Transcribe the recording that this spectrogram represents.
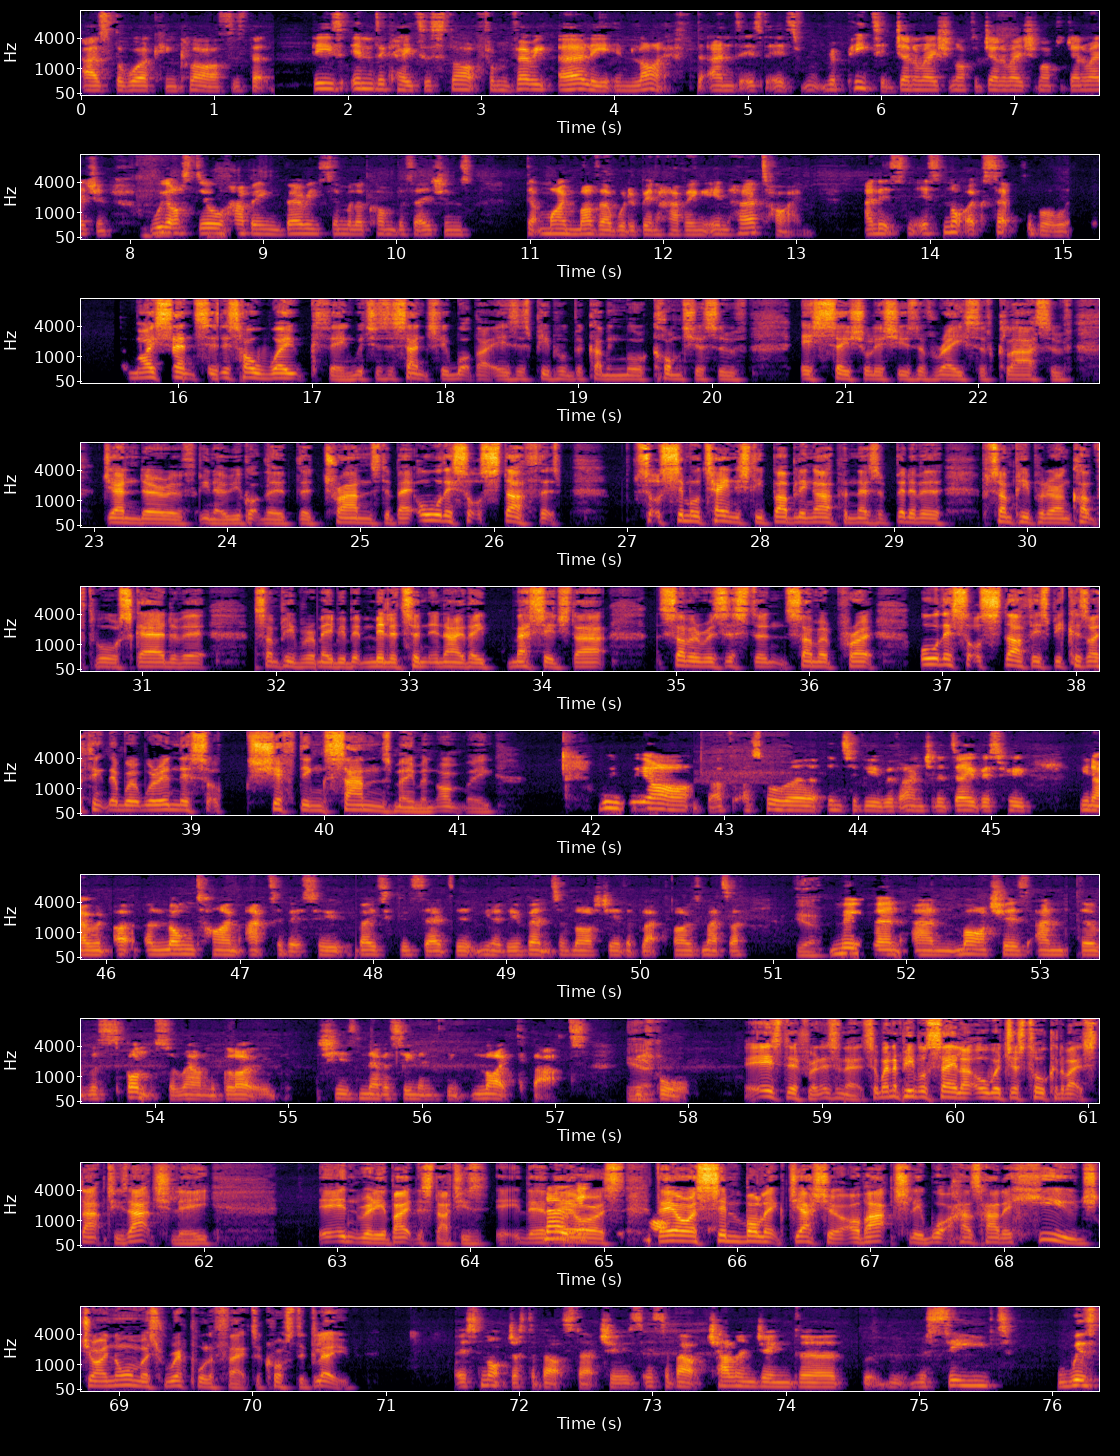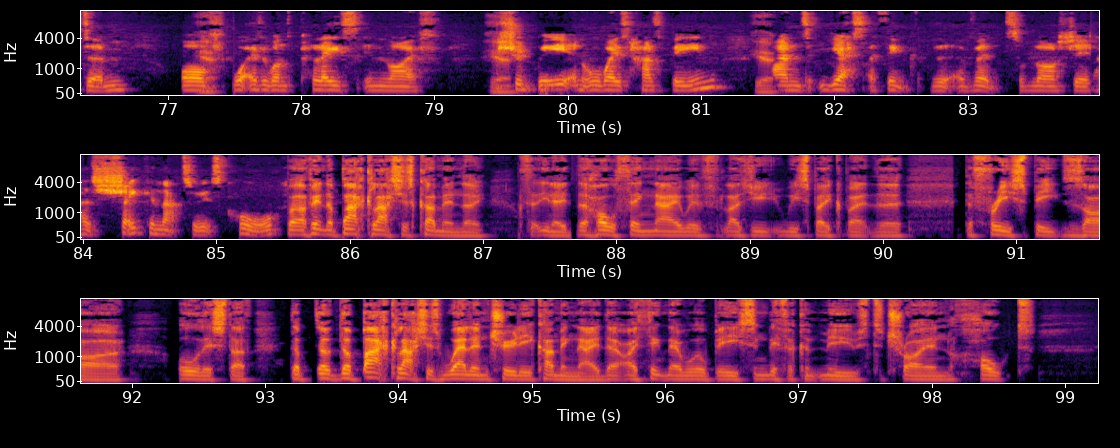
as the working class, is that these indicators start from very early in life and it's, it's repeated generation after generation after generation. We mm-hmm. are still having very similar conversations that my mother would have been having in her time. And it's it's not acceptable. my sense is this whole woke thing, which is essentially what that is, is people becoming more conscious of is social issues of race, of class, of gender, of you know, you've got the the trans debate, all this sort of stuff that's sort of simultaneously bubbling up and there's a bit of a some people are uncomfortable or scared of it some people are maybe a bit militant in how they message that some are resistant some are pro all this sort of stuff is because i think that we're, we're in this sort of shifting sands moment aren't we we, we are. I saw an interview with Angela Davis, who, you know, a, a long time activist who basically said that, you know, the events of last year, the Black Lives Matter yeah. movement and marches and the response around the globe she's never seen anything like that yeah. before. It is different, isn't it? So when people say like, "Oh, we're just talking about statues," actually, it isn't really about the statues. They, no, they are a, they are a symbolic gesture of actually what has had a huge, ginormous ripple effect across the globe. It's not just about statues; it's about challenging the received wisdom of yeah. what everyone's place in life yeah. should be and always has been. Yeah. And yes, I think the events of last year has shaken that to its core. But I think the backlash is coming though. You know, the whole thing now with as you we spoke about the the free speech czar, all this stuff. The, the, the backlash is well and truly coming now. That I think there will be significant moves to try and halt,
